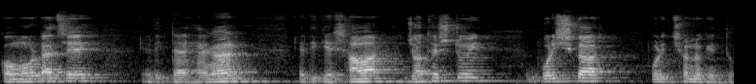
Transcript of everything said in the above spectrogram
কমোট আছে এদিকটায় হ্যাঙ্গার এদিকে শাওয়ার যথেষ্টই পরিষ্কার। পরিচ্ছন্ন কিন্তু।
